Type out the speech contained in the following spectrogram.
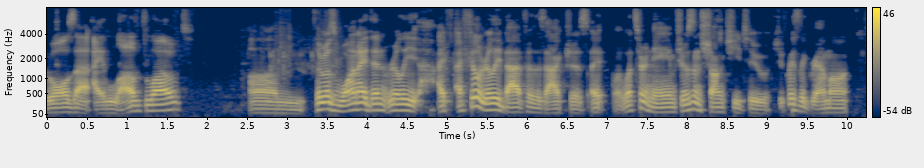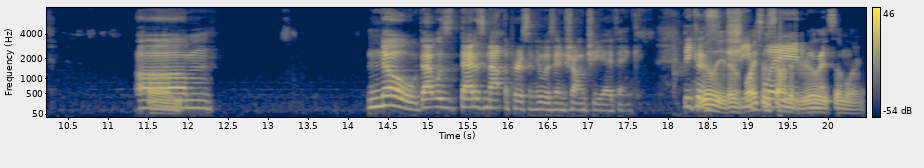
roles that I loved loved. Um there was one I didn't really I, I feel really bad for this actress. I what's her name? She was in Shang-Chi too. She plays the grandma. Um, no that was that is not the person who was in Shang-Chi I think because really their voices played sounded really similar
